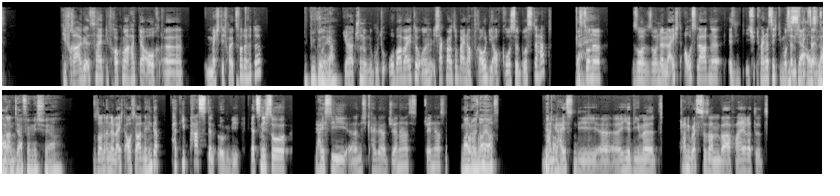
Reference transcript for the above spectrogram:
die Frage ist halt, die Frau, mal, hat ja auch äh, mächtig Holz vor der Hütte. Bügel, So, ja. die, die hat schon eine gute Oberweite. Und ich sag mal so, bei einer Frau, die auch große Brüste hat, ist so eine so, so eine leicht ausladende, äh, ich, ich meine das nicht, die muss ja ist nicht sehr dick sein, sondern ausladend, ja, für mich, ja. Sondern eine leicht ausladende Hinterpartie passt denn irgendwie. Jetzt nicht so, wie heißt die, äh, nicht Kylie Jenners? Jenners? Manuel Neuer. Peter. wie heißen die, äh, äh, hier, die mit Kanye West zusammen war, verheiratet,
